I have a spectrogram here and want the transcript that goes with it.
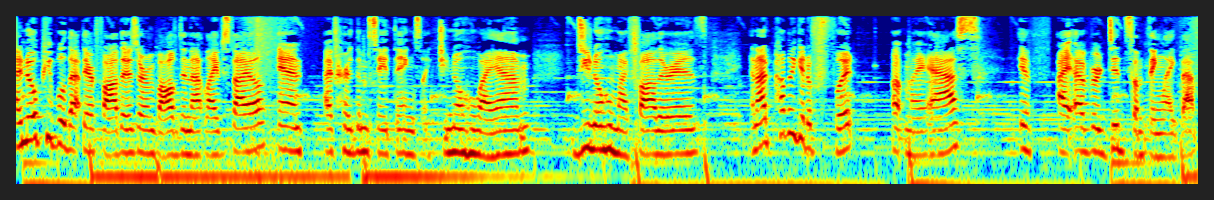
I know people that their fathers are involved in that lifestyle, and I've heard them say things like, Do you know who I am? Do you know who my father is? And I'd probably get a foot up my ass if I ever did something like that.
